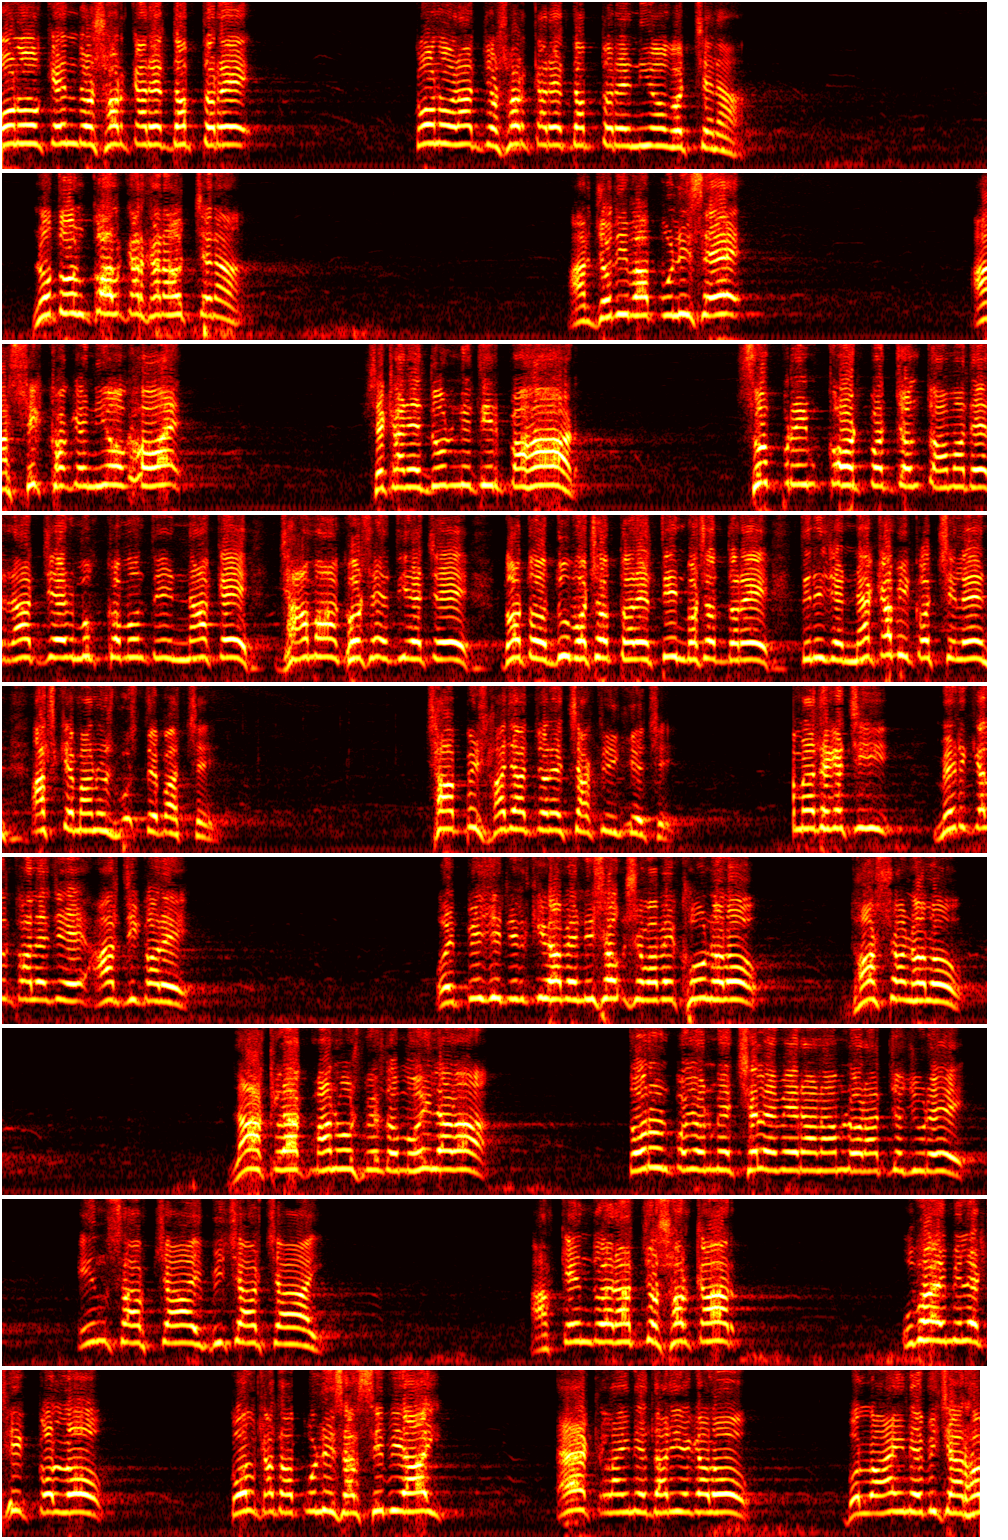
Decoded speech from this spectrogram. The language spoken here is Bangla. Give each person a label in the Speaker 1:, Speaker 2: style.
Speaker 1: কোন কেন্দ্র সরকারের দপ্তরে, কোন রাজ্য সরকারের দপ্তরে নিয়োগ হচ্ছে না। নতুন কলকারখানা হচ্ছে না। আর যদি বা পুলিশে আর শিক্ষকে নিয়োগ হয়, সেখানে দুর্নীতির পাহাড়। সুপ্রিম কোর্ট পর্যন্ত আমাদের রাজ্যের মুখ্যমন্ত্রীর নাকে ঝামা ঘষে দিয়েছে। গত দু বছর ধরে, তিন বছর ধরে তিনি যে ন্যাকামি করছিলেন, আজকে মানুষ বুঝতে পারছে। ছাব্বিশ হাজার জনের চাকরি গিয়েছে। আমরা দেখেছি মেডিকেল কলেজে আরজি করে। ওই পিজিটির কীভাবে নৃশংসভাবে খুন হলো, ধর্ষণ হলো। লাখ লাখ মানুষ মহিলারা তরুণ প্রজন্মের ছেলে মেয়েরা নামলো রাজ্য জুড়ে। ইনসাফ চাই, বিচার চাই। আর কেন্দ্র রাজ্য সরকার উভয় মিলে ঠিক করল। কলকাতা পুলিশ আর সিবিআই এক লাইনে দাঁড়িয়ে গেল। বলল, আইনে বিচার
